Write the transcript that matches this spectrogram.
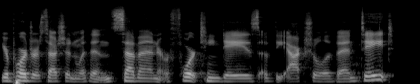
your portrait session within 7 or 14 days of the actual event date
